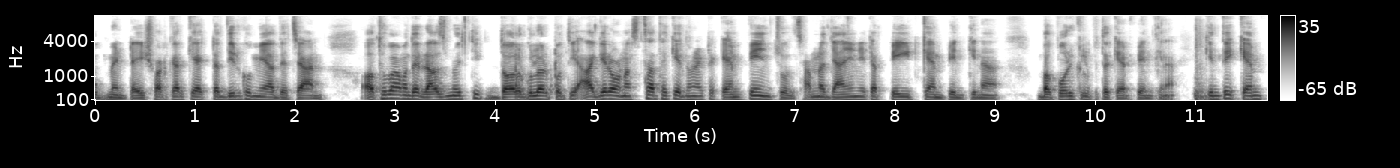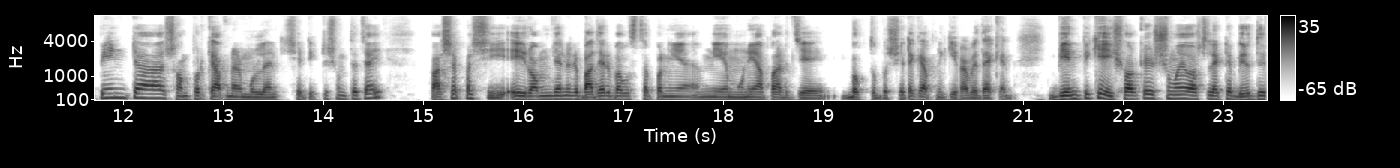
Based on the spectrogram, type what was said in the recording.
মুভমেন্টটা এই সরকারকে একটা দীর্ঘমেয়াদে চান, অথবা আমাদের রাজনৈতিক দলগুলোর প্রতি আগের অনাস্থা থেকে ধরনের একটা ক্যাম্পেইন চলছে, আমরা জানি না এটা পেইড ক্যাম্পেইন কিনা বা পরিকল্পিত ক্যাম্পেইন কিনা। কিন্তু এই ক্যাম্পেইনটা সম্পর্কে আপনার মূল্যায়ন কি সেটি একটু শুনতে চাই। পাশাপাশি এই রমজানের বাজার ব্যবস্থাপনা নিয়ে মনে আপার যে বক্তব্য, সেটাকে আপনি কীভাবে দেখেন? বিএনপিকে এই সরকারের সময় আসলে একটা বিরোধী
